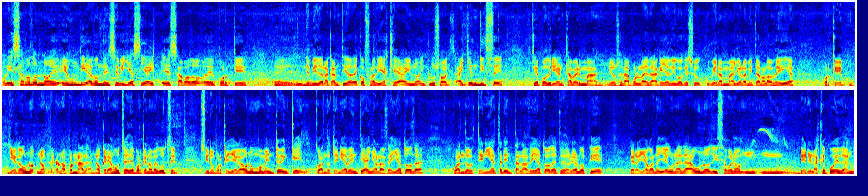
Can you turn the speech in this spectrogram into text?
Hoy es sábado no es, es un día donde en Sevilla sí hay eh, sábado eh, porque eh, debido a la cantidad de cofradías que hay, ¿no? Incluso hay, quien dice que podrían caber más. Yo será por la edad que ya digo que si hubieran más yo la mitad no las veía. Porque llega uno, no, pero no por nada, no crean ustedes porque no me gusten, sino porque llega uno un momento en que cuando tenía 20 años las veía todas, cuando tenía 30 las veía todas, te dolían los pies, pero ya cuando llega una edad uno dice, bueno, mm, mm, veré las que puedan.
